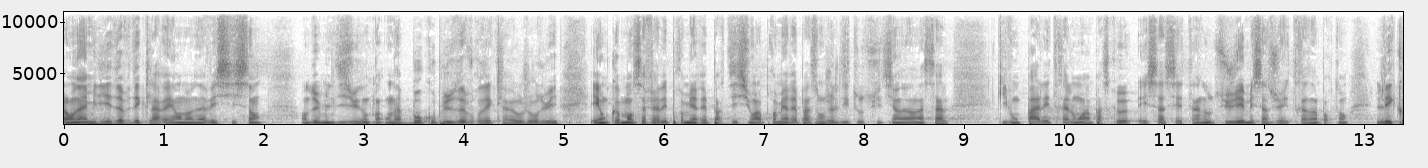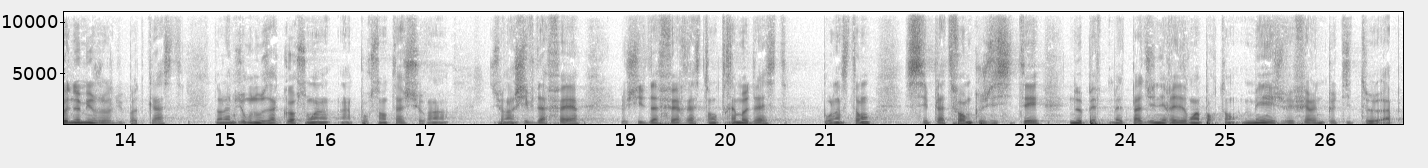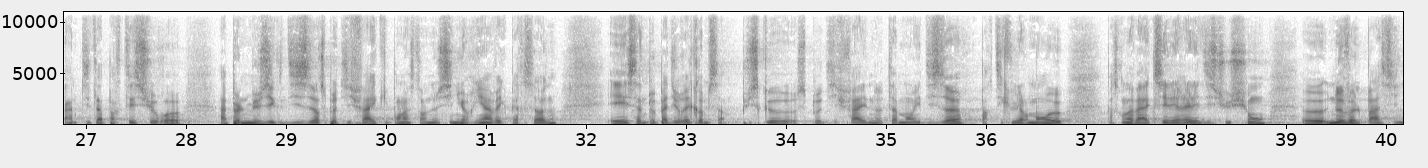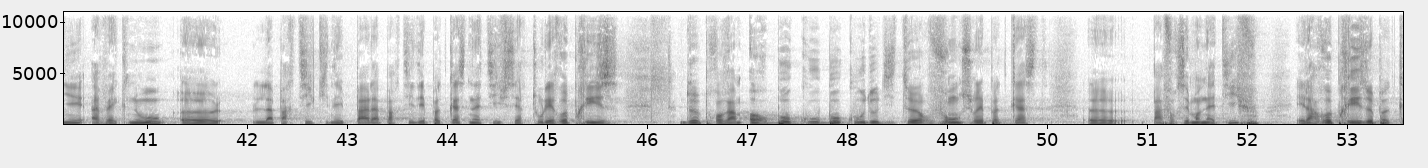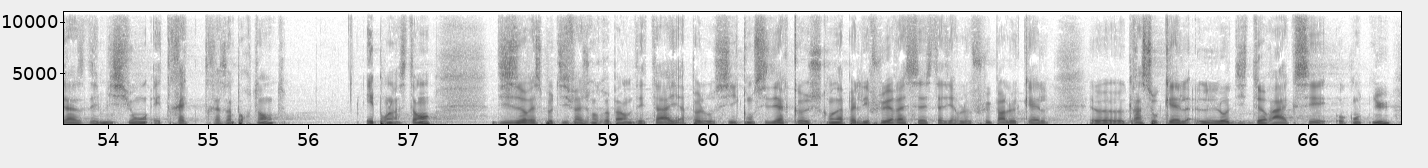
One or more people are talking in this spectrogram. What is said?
Alors, on a un millier d'œuvres déclarées. On en avait 600 en 2018, donc on a beaucoup plus d'œuvres déclarées aujourd'hui. Et on commence à faire les premières répartitions. La première répartition, je le dis tout de suite, il y en a dans la salle, qui vont pas aller très loin parce que, et ça c'est un autre sujet, mais c'est un sujet très important, l'économie aujourd'hui du podcast, dans la mesure où nos accords sont un, un pourcentage sur un, sur un chiffre d'affaires, le chiffre d'affaires restant très modeste, pour l'instant, ces plateformes que j'ai citées ne permettent pas de générer des droits importants. Mais je vais faire euh, un petit aparté sur euh, Apple Music, Deezer, Spotify, qui pour l'instant ne signent rien avec personne. Et ça ne peut pas durer comme ça, puisque Spotify notamment et Deezer, particulièrement eux, parce qu'on avait accéléré les discussions, euh, ne veulent pas signer avec nous la partie qui n'est pas la partie des podcasts natifs. C'est-à-dire tous les reprises de programmes. Or, beaucoup, beaucoup d'auditeurs vont sur les podcasts pas forcément natifs, et la reprise de podcasts d'émissions est très, très importante. Et pour l'instant, Deezer et Spotify, je ne rentre pas dans le détail, Apple aussi, considèrent que ce qu'on appelle les flux RSS, c'est-à-dire le flux par lequel, euh, grâce auquel l'auditeur a accès au contenu,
